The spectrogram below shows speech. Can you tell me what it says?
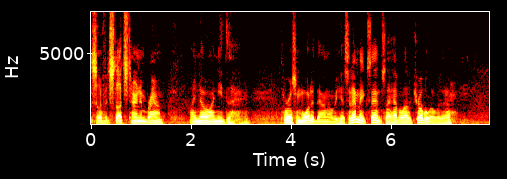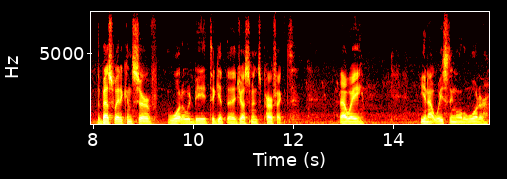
So if it starts turning brown I know I need to throw some water down over here. So that makes sense. I have a lot of trouble over there. The best way to conserve water would be to get the adjustments perfect that way you're not wasting all the water.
